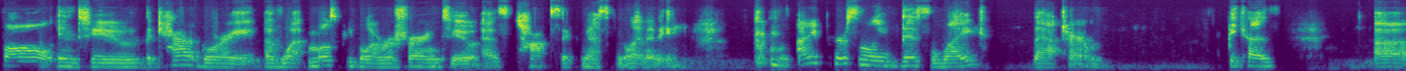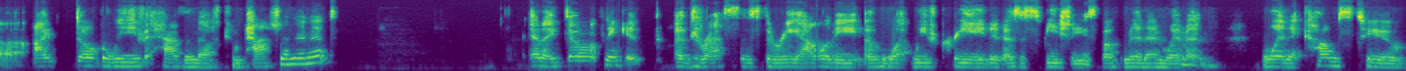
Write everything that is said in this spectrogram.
fall into the category of what most people are referring to as toxic masculinity. I personally dislike that term because uh, I don't believe it has enough compassion in it. And I don't think it addresses the reality of what we've created as a species, both men and women, when it comes to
